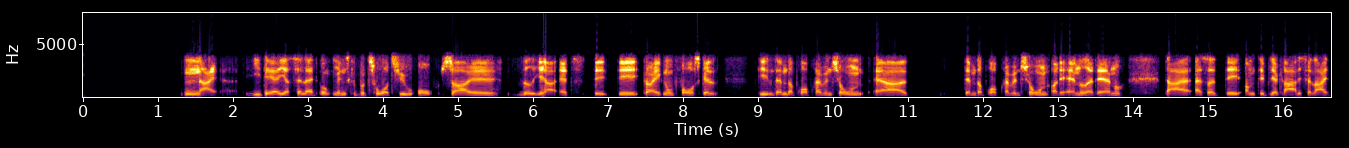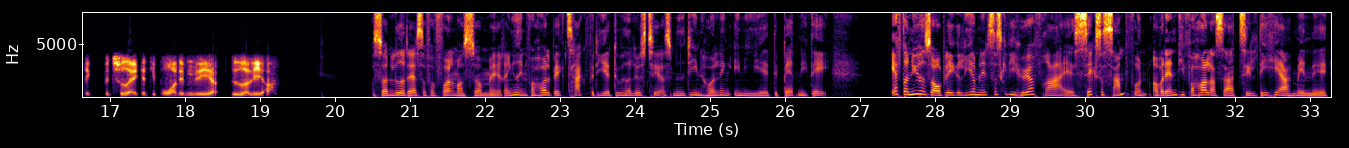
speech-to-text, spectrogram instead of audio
Nej. I det, at jeg selv er et ung menneske på 22 år, så øh, ved jeg, at det, det gør ikke nogen forskel. De, dem, der bruger prævention, er dem, der bruger prævention, og det andet er det andet. Der er, altså, det, om det bliver gratis eller ej, det betyder ikke, at de bruger det mere yderligere. Og sådan lyder det altså for Folmer, som øh, ringede ind fra Holbæk. Tak fordi, at du havde lyst til at smide din holdning ind i øh, debatten i dag. Efter nyhedsoverblikket lige om lidt, så skal vi høre fra øh, Sex og Samfund, og hvordan de forholder sig til det her. Men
